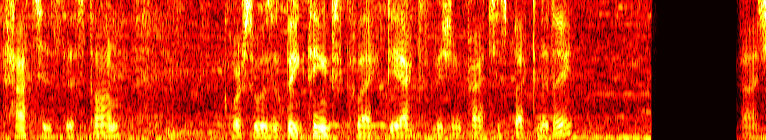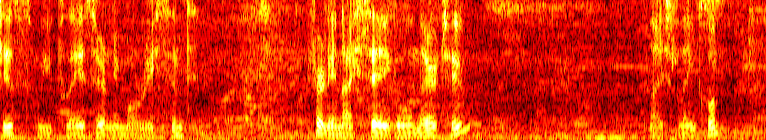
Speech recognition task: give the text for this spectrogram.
Patches this time. Of course, it was a big thing to collect the Activision patches back in the day. Patches, we play certainly more recent. Fairly nice Sega one there too. Nice Link one.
